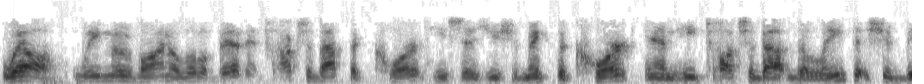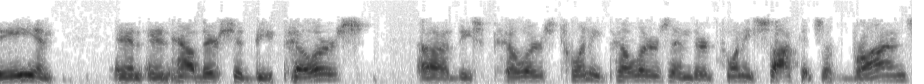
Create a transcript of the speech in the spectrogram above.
Well, we move on a little bit. It talks about the court. He says you should make the court, and he talks about the length it should be, and and and how there should be pillars. Uh, these pillars, twenty pillars, and they're twenty sockets of bronze.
